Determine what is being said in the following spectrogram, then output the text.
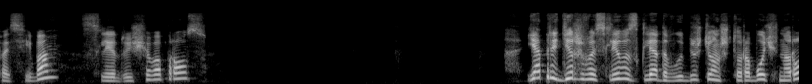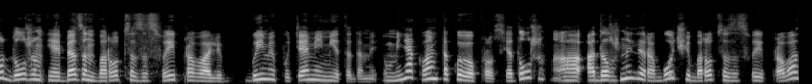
Спасибо. Следующий вопрос. Я придерживаюсь левых взглядов и убежден, что рабочий народ должен и обязан бороться за свои права любыми путями и методами. У меня к вам такой вопрос. Я должен, а, а должны ли рабочие бороться за свои права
